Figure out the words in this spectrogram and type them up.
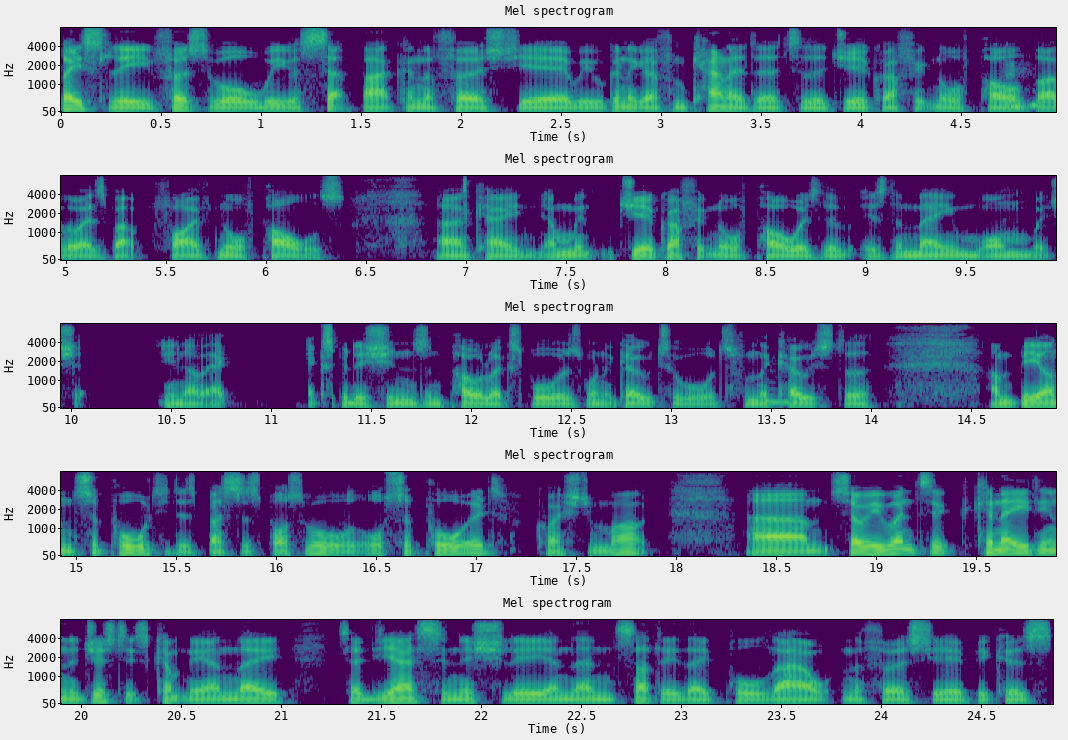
basically, first of all, we were set back in the first year. We were going to go from Canada to the geographic North Pole. Mm-hmm. By the way, it's about five North Poles. Okay, and with geographic North Pole is the is the main one, which you know expeditions and polar explorers want to go towards from the coast to and be unsupported as best as possible or, or supported question mark. Um, so we went to canadian logistics company and they said yes initially and then sadly they pulled out in the first year because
